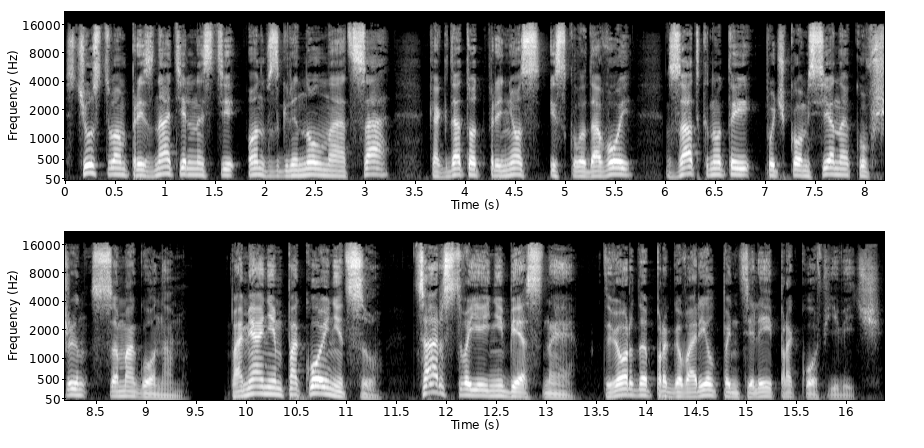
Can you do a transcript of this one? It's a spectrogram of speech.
С чувством признательности он взглянул на отца, когда тот принес из кладовой заткнутый пучком сена кувшин с самогоном. «Помянем покойницу, царство ей небесное!» твердо проговорил Пантелей Прокофьевич.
